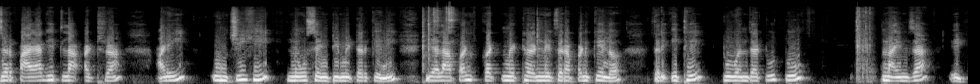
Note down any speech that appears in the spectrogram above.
जर पाया घेतला अठरा आणि उंची ही नऊ सेंटीमीटर केली याला आपण कट मेथडने जर आपण केलं तर इथे टू वन जा टू टू नाईन जा एट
